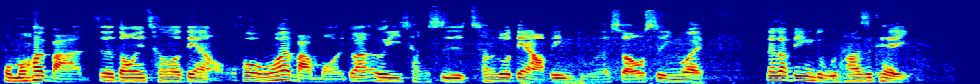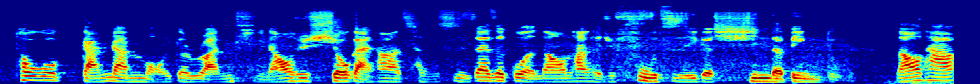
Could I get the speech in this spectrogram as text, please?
我们会把这个东西称作电脑，或我们会把某一段恶意程式称作电脑病毒的时候，是因为那个病毒它是可以透过感染某一个软体，然后去修改它的程式，在这过程当中，它可以去复制一个新的病毒，然后它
